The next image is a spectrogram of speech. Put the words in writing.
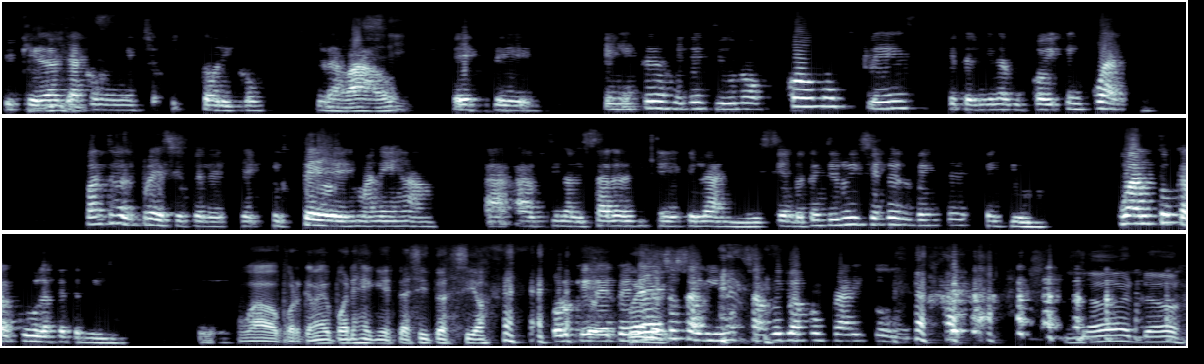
y queda ya como un hecho histórico grabado. Este, en este 2021, ¿cómo crees que termina el Bitcoin? ¿En cuánto? ¿Cuánto es el precio que, que, ustedes manejan al finalizar el, el, año, diciembre, 31 de diciembre del 2021? ¿Cuánto calculas que termina? Wow, ¿por qué me pones en esta situación? Porque depende de eso salimos, salgo yo a comprar y todo. no, no.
